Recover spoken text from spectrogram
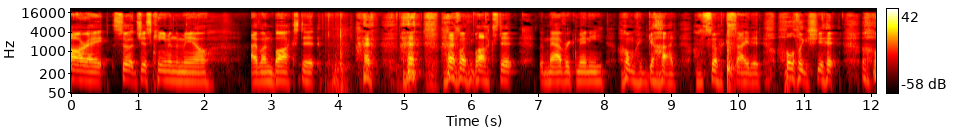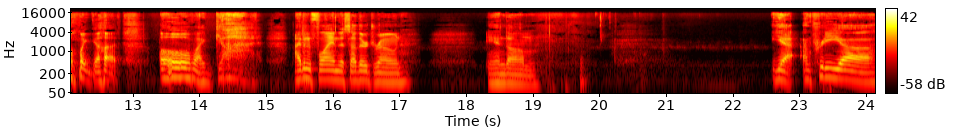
All right, so it just came in the mail. I've unboxed it. I've, unboxed it. The Mavic Mini. Oh my god, I'm so excited. Holy shit. Oh my god. Oh my god. I've been flying this other drone and um yeah, I'm pretty uh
